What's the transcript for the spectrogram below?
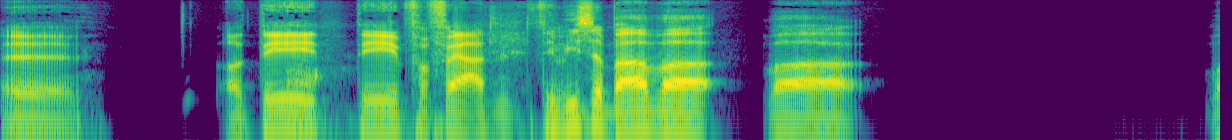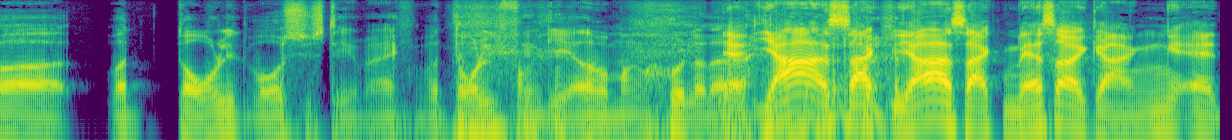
Øh, og det, oh. det er forfærdeligt. Det viser bare, hvor, hvor, hvor, hvor dårligt vores system er, ikke? Hvor dårligt fungerer, hvor mange huller der Ja, er. jeg, har sagt, jeg har sagt masser af gange, at,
